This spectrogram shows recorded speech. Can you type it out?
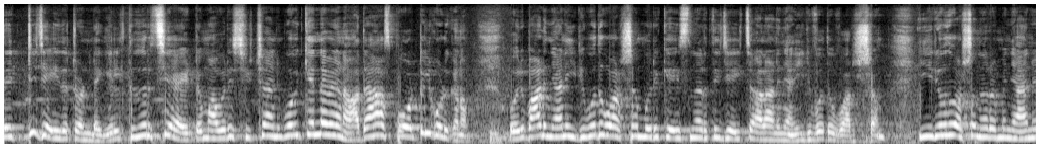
തെറ്റ് ചെയ്തിട്ടുണ്ടെങ്കിൽ തീർച്ചയായിട്ടും അവർ ശിക്ഷ അനുഭവിക്കുക വേണം. അത് ആ സ്പോട്ടിൽ കൊടുക്കണം. ഒരുപാട് ഞാൻ ഇരുപത് വർഷം ഒരു കേസ് നിർത്തി ജയിച്ച ആളാണ് ഞാൻ ഇരുപത് വർഷം. ഈ ഇരുപത് വർഷം എന്ന് പറയുമ്പോൾ ഞാൻ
